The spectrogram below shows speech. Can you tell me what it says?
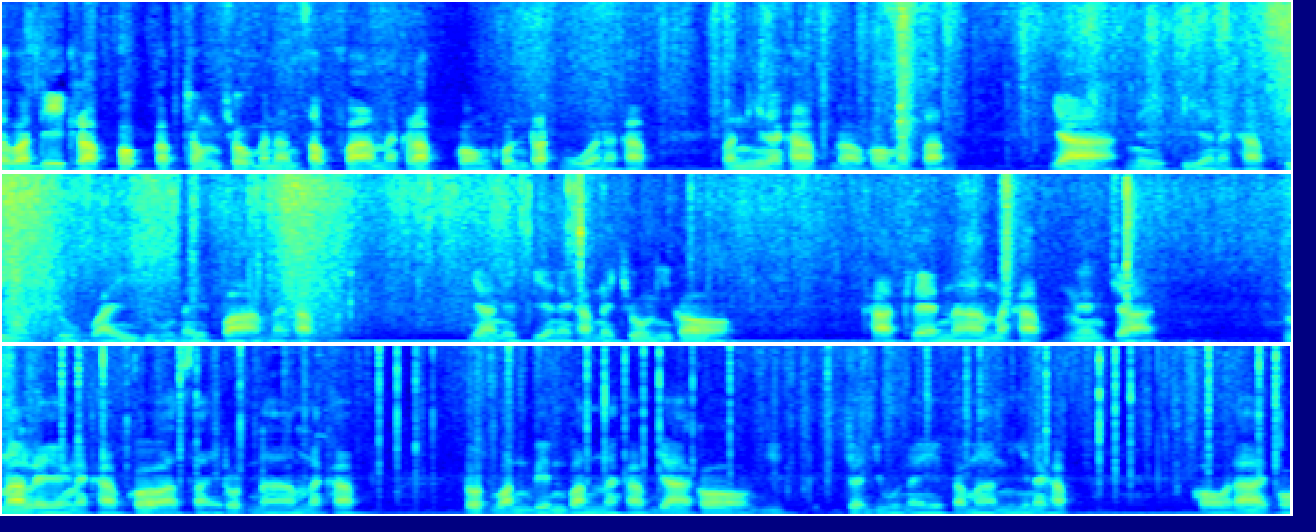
สวัสดีครับ พบกับช่องโชคบันดาลซับฟาร์มนะครับ ของคนรักวัวนะครับ วันนี้นะครับเราก็มาตัดหญ้าเนเปียนะครับ ที่ปลูกไว้อยู่ในฟาร์มนะครับหญ้าเนเปียนะครับ ในช่วงนี้ก็ขาดแคลนน้ำนะครับ เนื่องจากหน้าแล้งนะครับ ก็อาศัยรดน้ำนะครับรดวันเว้นวันนะครับหญ้าก็จะอยู่ในประมาณนี้นะครับ พอได้พอ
